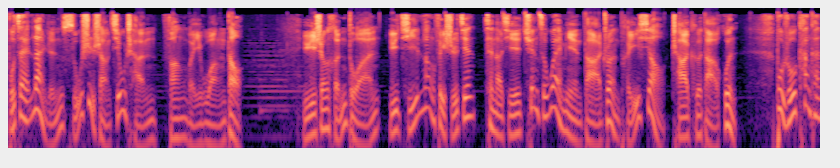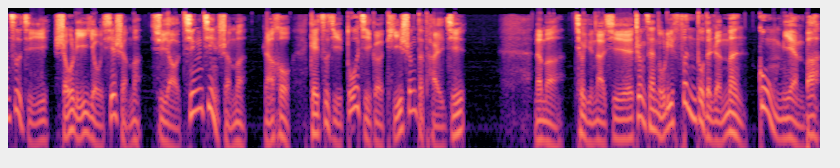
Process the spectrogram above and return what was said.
不在烂人俗事上纠缠，方为王道。余生很短，与其浪费时间在那些圈子外面打转陪笑、插科打诨，不如看看自己手里有些什么，需要精进什么，然后给自己多几个提升的台阶。那么，就与那些正在努力奋斗的人们共勉吧。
